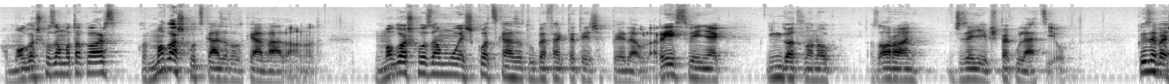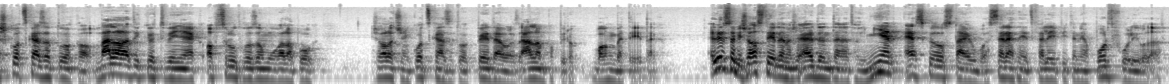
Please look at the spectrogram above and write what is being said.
Ha magas hozamot akarsz, akkor magas kockázatot kell vállalnod. Magas hozamú és kockázatú befektetések például a részvények, ingatlanok, az arany és az egyéb spekulációk. Közepes kockázatúak a vállalati kötvények, abszolút hozamú alapok, és alacsony kockázatúak például az állampapírok, bankbetétek. Először is azt érdemes eldöntened, hogy milyen eszközosztályokból szeretnéd felépíteni a portfóliódat.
